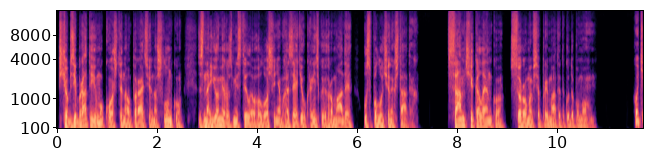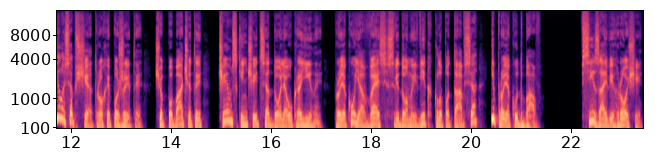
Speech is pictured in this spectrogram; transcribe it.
Щоб зібрати йому кошти на операцію на шлунку, знайомі розмістили оголошення в газеті української громади у Сполучених Штатах. Сам Чікаленко соромився приймати таку допомогу. Хотілося б ще трохи пожити, щоб побачити, чим скінчиться доля України, про яку я весь свідомий вік клопотався і про яку дбав. Всі зайві гроші,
